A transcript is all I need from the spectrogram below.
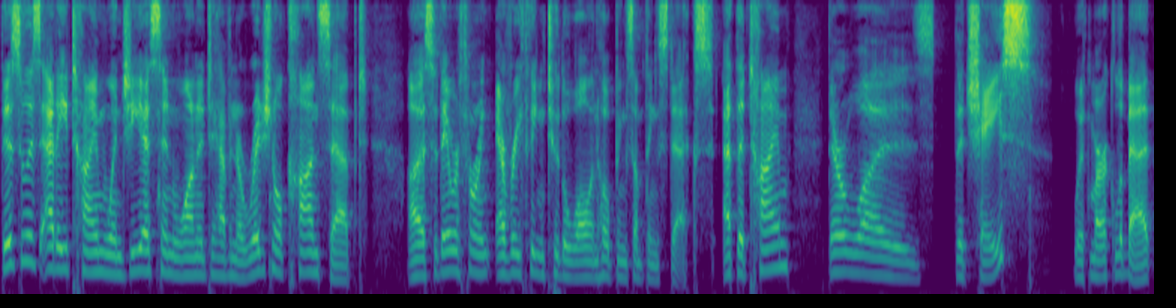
this was at a time when GSN wanted to have an original concept, uh, so they were throwing everything to the wall and hoping something sticks. At the time, there was The Chase with Mark Labbett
